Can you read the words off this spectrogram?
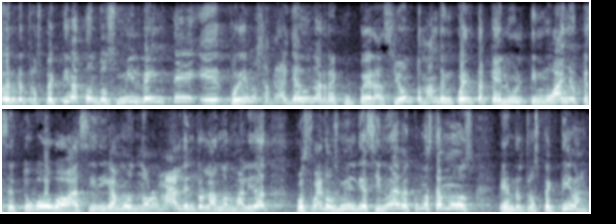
en, retrospectiva con 2020, eh, ¿podríamos hablar ya de una recuperación, tomando en cuenta que el último año que se tuvo así, digamos, normal dentro de la normalidad, pues fue 2019? ¿Cómo estamos en retrospectiva?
